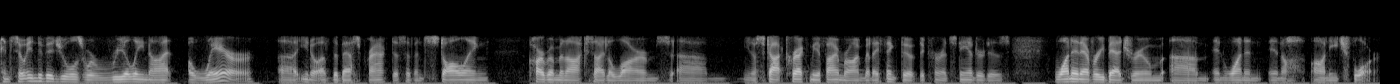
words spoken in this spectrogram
And so individuals were really not aware, uh, you know, of the best practice of installing carbon monoxide alarms. Um, you know, Scott, correct me if I'm wrong, but I think the the current standard is one in every bedroom um, and one in, in a, on each floor.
